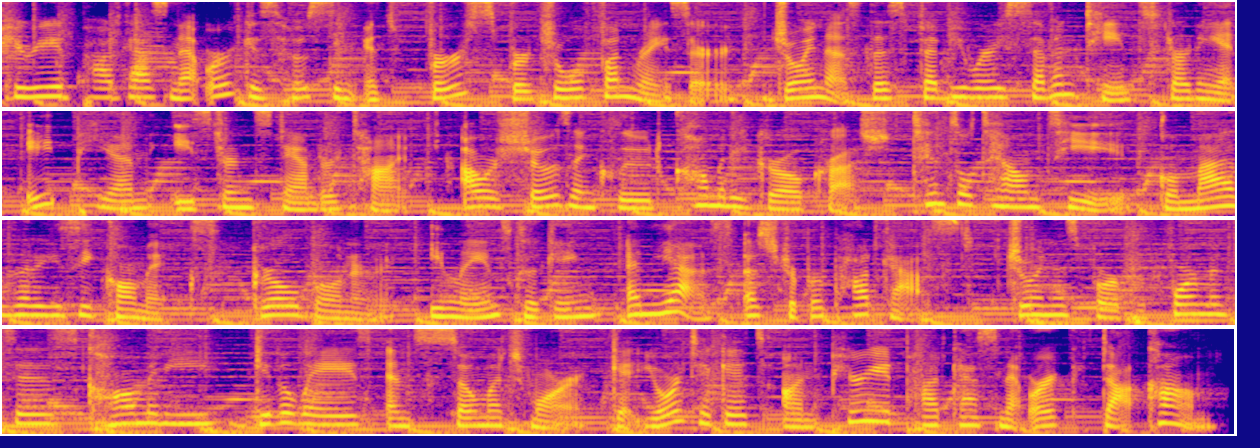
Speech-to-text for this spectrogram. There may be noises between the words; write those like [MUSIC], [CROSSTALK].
Period Podcast Network is hosting its first virtual fundraiser. Join us this February 17th starting at 8 p.m. Eastern Standard Time. Our shows include Comedy Girl Crush, Tinseltown Tea, Comadres y Comics, Girl Boner, Elaine's Cooking, and yes, a stripper podcast. Join us for performances, comedy, giveaways, and so much more. Get your tickets on periodpodcastnetwork.com.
